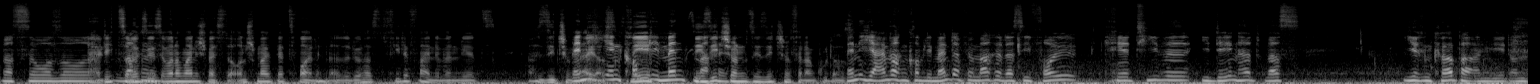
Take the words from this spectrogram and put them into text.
was so. so Halt dich zurück, sie ist immer noch meine Schwester und Schmalberts Freundin. Also du hast viele Feinde, wenn du jetzt. Aber sie sieht schon Wenn ich aus. ihr ein Kompliment sie mache. Sieht schon, sie sieht schon verdammt gut aus. Wenn ich ihr einfach ein Kompliment dafür mache, dass sie voll kreative Ideen hat, was ihren Körper angeht und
